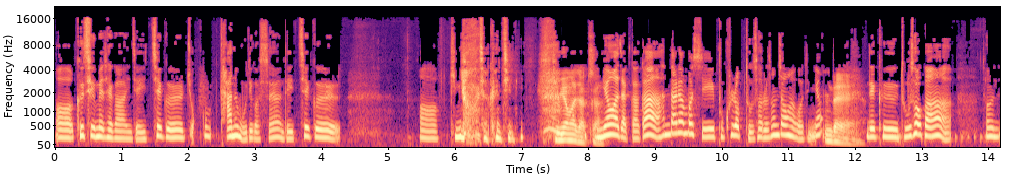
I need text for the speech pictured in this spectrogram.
어, 그 즈음에 제가 이제 이 책을 조금 다는 못 읽었어요. 근데 이 책을 어, 김영하 작가님이 김영하 작가. 김영하 작가가 한 달에 한 번씩 북클럽 도서를 선정하거든요. 네. 근데 그 도서가 전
